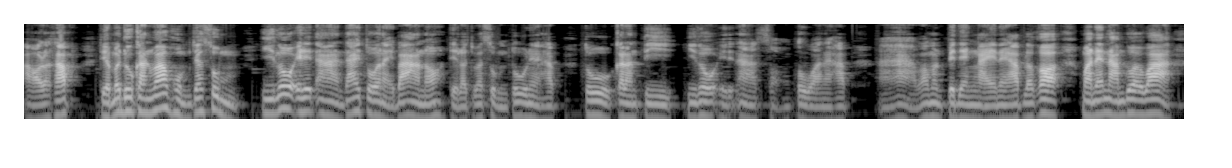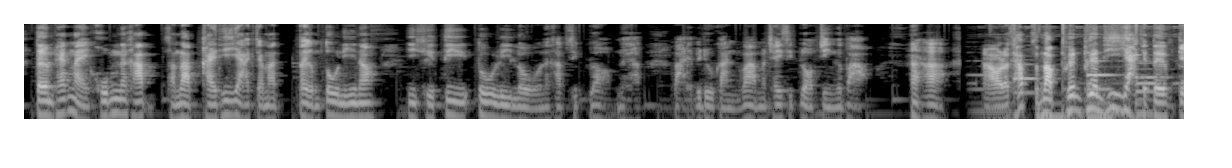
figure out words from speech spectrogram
เอาละครับ เดี๋ยวมาดูกันว่าผมจะสุ่มฮีโร่ SSR ได้ตัวไหนบ้างเนาะเดี๋ยวเราจะมาสุ่มตู้เนี่ยครับตู้การันตีฮีโร่ SSR 2 ตัวนะครับอ่าว่ามันเป็นยังไงนะครับ แล้วก็มาแนะนำด้วยว่าเติมแพ็คไหนคุ้มนะครับสำหรับใครที่อยากจะมาเติมตู้นี้เนาะนี่คือตี้ตู้รีโลนะครับ10 รอบนะครับป่าเดี๋ยวไปดูกันว่ามันใช้ 10 รอบจริงหรือเปล่าเอาละครับสำหรับเพื่อนๆที่อยากจะเติมเก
